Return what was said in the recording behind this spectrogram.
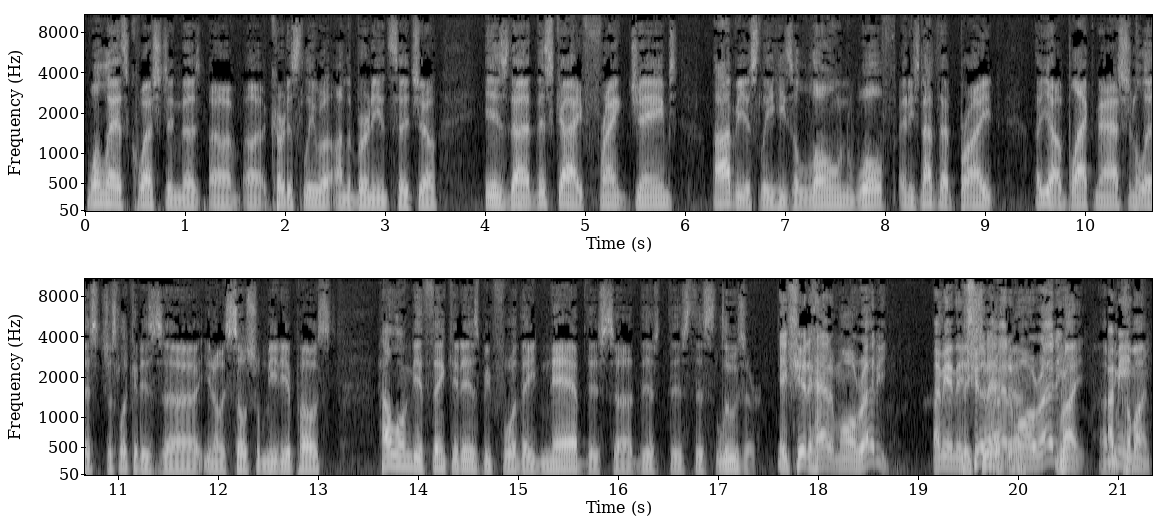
One last question, uh, uh, uh, Curtis Sliwa on the Bernie and Sid show, is that this guy, Frank James, obviously he's a lone wolf and he's not that bright. Uh, yeah, a black nationalist. Just look at his, uh, you know, his social media posts. How long do you think it is before they nab this, uh, this, this, this loser? They should have had him already. I mean, they, They should should have have, had him yeah. already. Right. I mean, come on.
